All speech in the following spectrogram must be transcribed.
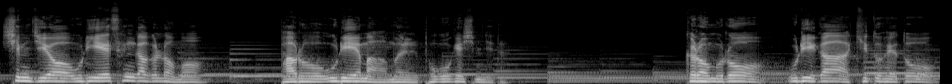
심지어 우리의 생각을 넘어 바로 우리의 마음을 보고 계십니다. 그러므로 우리가 기도해도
